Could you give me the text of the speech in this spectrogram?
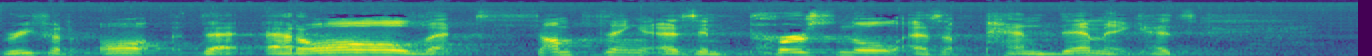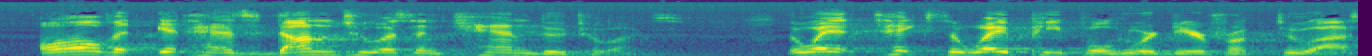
Grief at all that at all that something as impersonal as a pandemic has all that it has done to us and can do to us. The way it takes away people who are dear from, to us,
